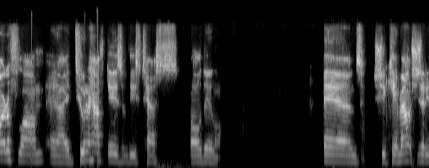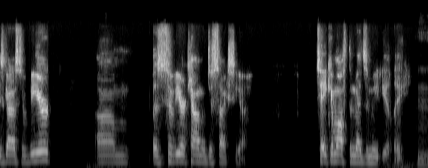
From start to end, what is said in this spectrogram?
Marta Flom, and I had two and a half days of these tests all day long. And she came out. She said he's got a severe, um, a severe count of dyslexia. Take him off the meds immediately. Hmm.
